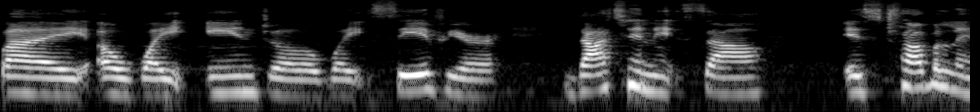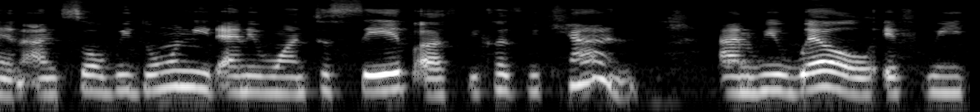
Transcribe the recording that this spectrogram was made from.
by a white angel, a white savior, that in itself is troubling. And so we don't need anyone to save us because we can and we will if we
